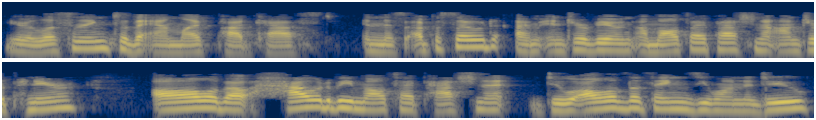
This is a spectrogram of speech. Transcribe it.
You're listening to the And Life podcast. In this episode, I'm interviewing a multi passionate entrepreneur all about how to be multi passionate, do all of the things you want to do,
